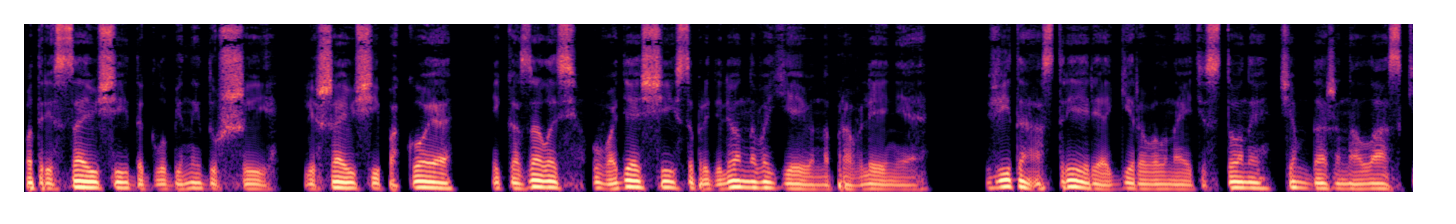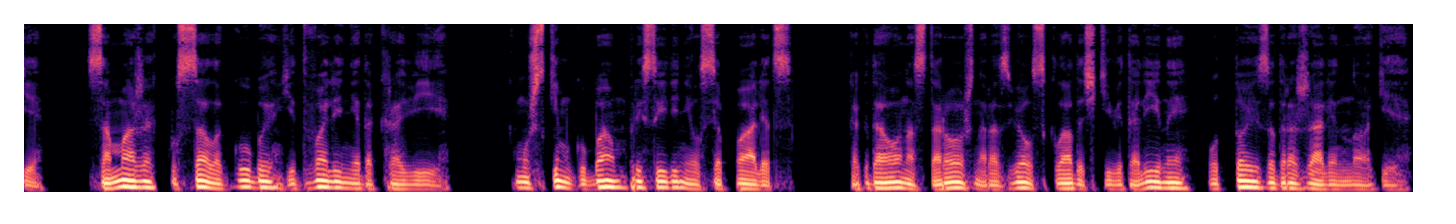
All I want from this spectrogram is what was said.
Потрясающий до глубины души, лишающий покоя и, казалось, уводящий с определенного ею направления. Вита острее реагировала на эти стоны, чем даже на ласки. Сама же кусала губы едва ли не до крови. К мужским губам присоединился палец. Когда он осторожно развел складочки Виталины, у той задрожали ноги.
